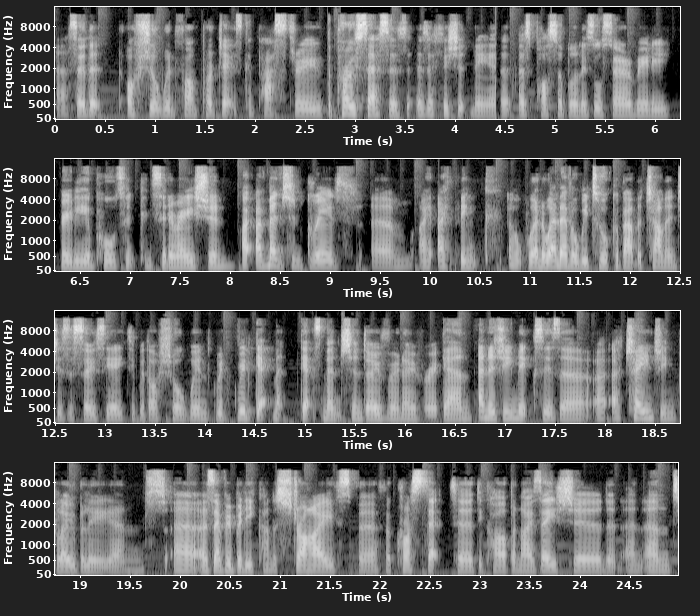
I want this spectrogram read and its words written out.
uh, so that offshore wind farm projects can pass through the process as, as efficiently as possible is also a really, really important consideration. I, have mentioned grid. Um, I, I, think when, whenever we talk about the challenges associated with offshore wind, grid, grid get, gets mentioned over and over again. Energy mixes are, are changing globally, and uh, as everybody kind of strives for, for cross sector decarbonisation and, and, and,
